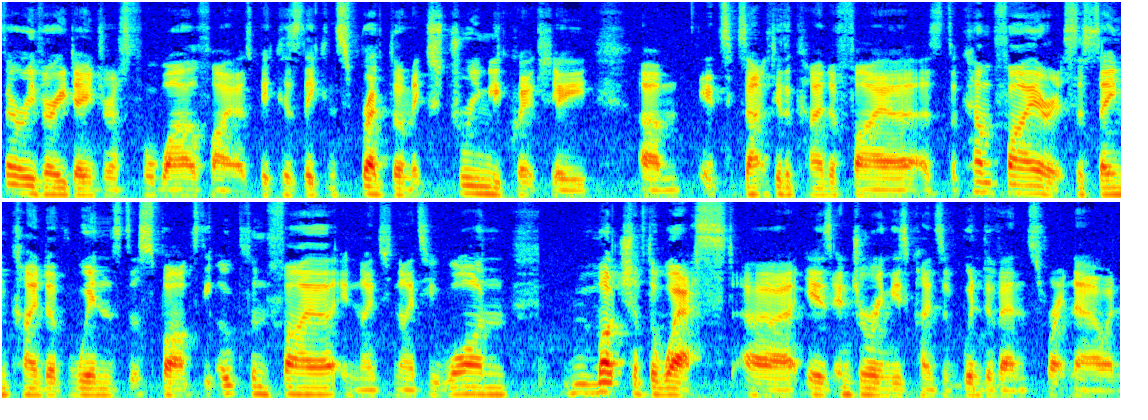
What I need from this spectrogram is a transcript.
very very dangerous for wildfires because they can spread them extremely quickly um, it's exactly the kind of fire as the Camp Fire. It's the same kind of winds that sparked the Oakland fire in 1991. Much of the West uh, is enduring these kinds of wind events right now, and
